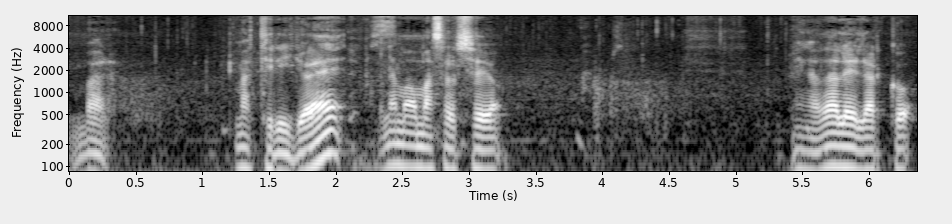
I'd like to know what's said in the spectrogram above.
Vale. Más tirillo, ¿eh? Tenemos más salseo. Venga, dale el arco.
